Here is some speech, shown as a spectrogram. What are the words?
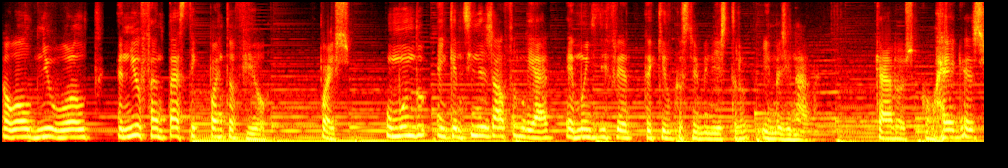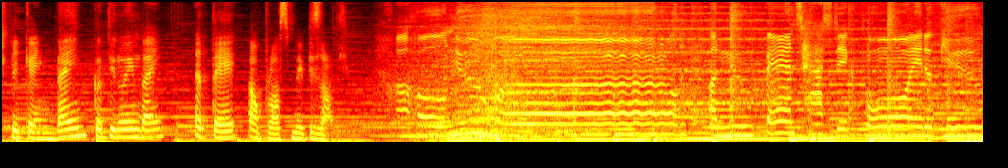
a whole new world, a new fantastic point of view. Pois, um mundo em que a medicina geral familiar é muito diferente daquilo que o Sr. Ministro imaginava. Caros colegas, fiquem bem, continuem bem. Até ao próximo episódio. A new fantastic point of view.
